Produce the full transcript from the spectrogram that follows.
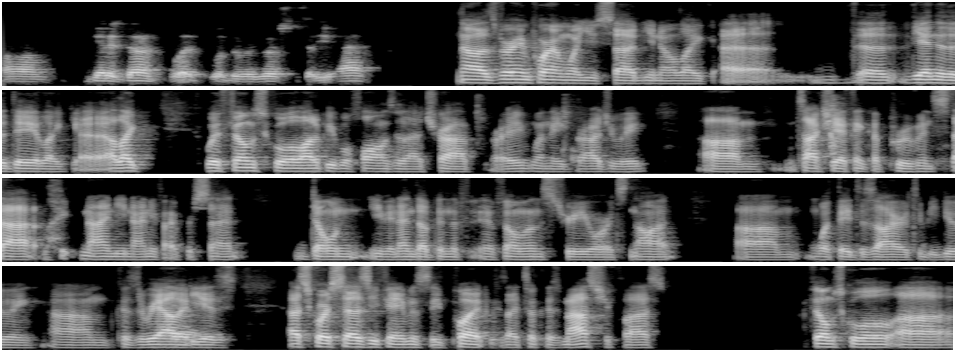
um, get it done with with the resources that you have. No, it's very important what you said. You know, like uh, the the end of the day, like I like with film school, a lot of people fall into that trap, right? When they graduate, um, it's actually I think a proven stat, like 90, 95 percent don't even end up in the film industry, or it's not um, what they desire to be doing. Because um, the reality yeah. is as Scorsese famously put, because I took his master class, film school uh,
